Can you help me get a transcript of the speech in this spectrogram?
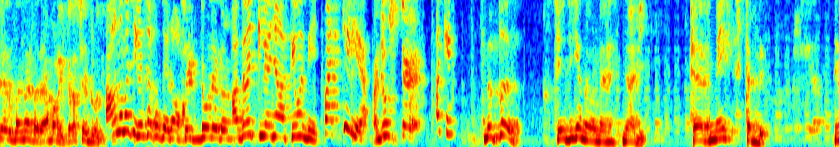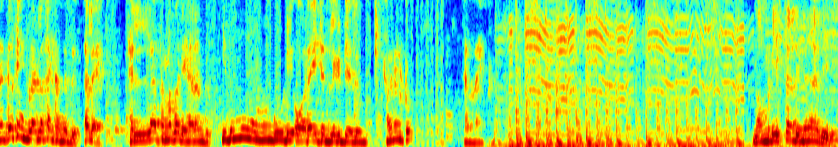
ചെറുതാനേട്ടാ ഞാൻ പറയും ഇവിടെ ഷെഡ് മതി. അതൊന്നും പറ്റില്ല സെക്കൻഡ് സ്റ്റെഡ് വേണം. ഷെഡ് മതിയേട്ടാ അത് പറ്റില്ല ഞാത്തി മതി. പറ്റില്ല. അഞ്ചു ഓക്കെ നിർത്ത്. ചേച്ചിക്ക് എന്താ വേണ്ടേ? ഞാലി. ചേട്ടന് സ്റ്റഡ് നിനക്ക് സിമ്പിൾ ആയിട്ടുള്ള സെക്കൻഡ് സെഡ് അല്ലേ? എല്ലാത്തിനുള്ള പരിഹാരം ഉണ്ട് ഇത് മൂന്നും കൂടി ഒരേ ഐറ്റത്തിൽ കിട്ടിയാലും? അതിന് കിട്ടും. ചെറുതായിട്ട്. നമ്മുടെ ഈ സ്റ്റഡിന് നാലിരി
